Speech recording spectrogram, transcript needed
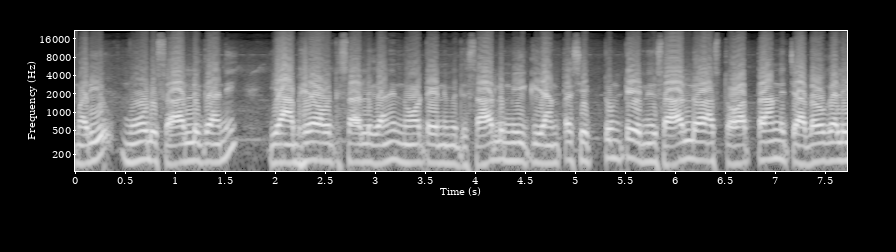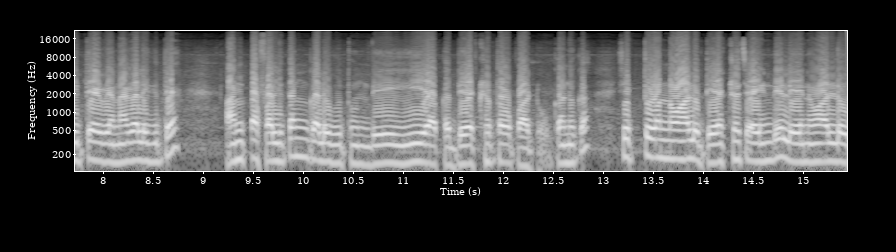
మరియు మూడు సార్లు కానీ యాభై ఒకటి సార్లు కానీ నూట ఎనిమిది సార్లు మీకు ఎంత శక్తి ఉంటే ఎన్నిసార్లు ఆ స్తోత్రాన్ని చదవగలిగితే వినగలిగితే అంత ఫలితం కలుగుతుంది ఈ యొక్క దీక్షతో పాటు. కనుక శక్తి ఉన్నవాళ్ళు దీక్ష చేయండి. లేని వాళ్ళు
